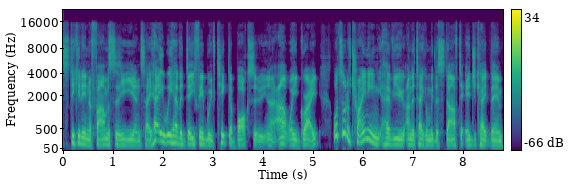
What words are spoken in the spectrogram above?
stick it in a pharmacy and say, "Hey, we have a defib. We've ticked a box. You know, aren't we great?" What sort of training have you undertaken with the staff to educate them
